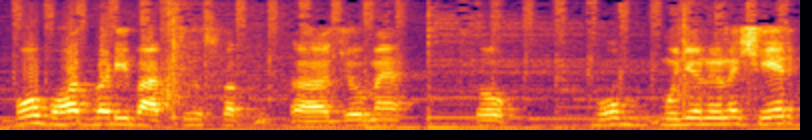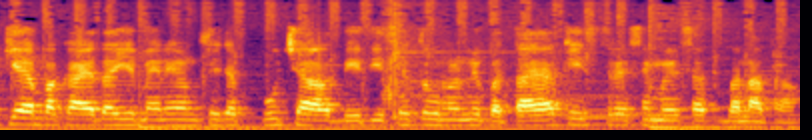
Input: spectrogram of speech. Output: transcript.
वो बहुत बड़ी बात थी उस वक्त जो मैं तो वो मुझे उन्होंने शेयर किया बकायदा, ये मैंने उनसे जब पूछा, दीदी से तो उन्होंने बताया कि इस तरह से मेरे साथ बना था।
